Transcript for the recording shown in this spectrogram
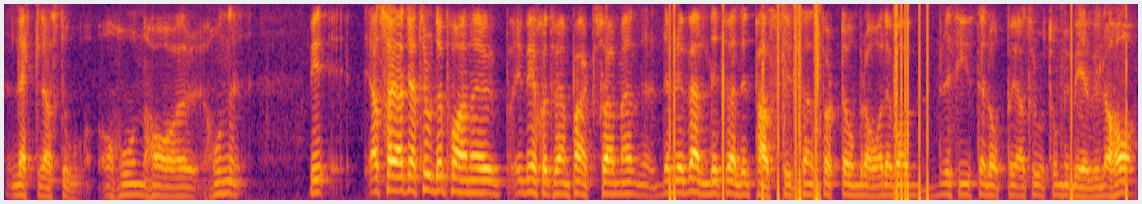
läckra sto. Och hon har... Hon, vi, jag sa ju att jag trodde på henne i V75 på Axel men det blev väldigt, väldigt passivt. Sen spurtade hon bra. Det var precis det loppet jag tror Tommy B ville ha.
